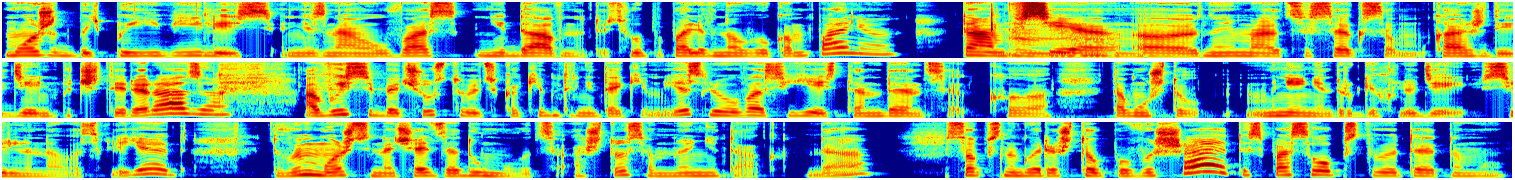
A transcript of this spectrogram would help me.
может быть, появились, не знаю, у вас недавно. То есть вы попали в новую компанию, там все М. э, занимаются сексом каждый день по четыре раза, а вы себя чувствуете каким-то не таким. Если у вас есть тенденция к тому, что мнение других людей сильно на вас влияет, то вы можете начать задумываться, а что со мной не так, да? Собственно говоря, что повышает и способствует этому?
